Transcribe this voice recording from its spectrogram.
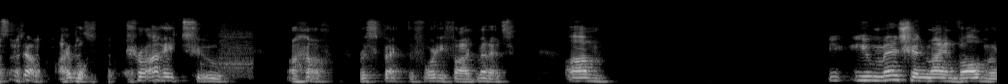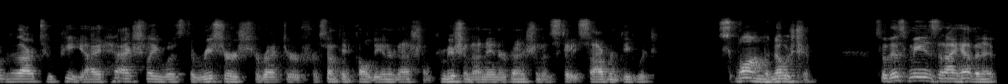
So I will try to uh, respect the 45 minutes. Um, you, mentioned my involvement with R2P. I actually was the research director for something called the International Commission on Intervention and State Sovereignty, which spawned the notion. So this means that I have an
